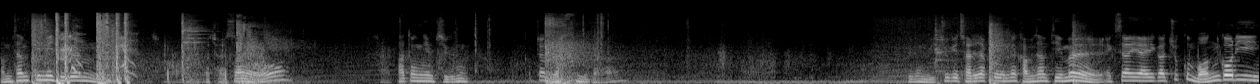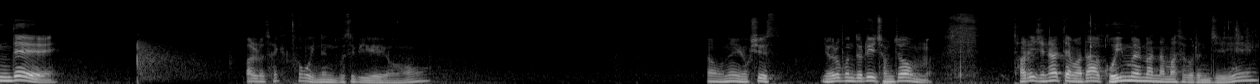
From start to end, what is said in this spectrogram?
감삼팀이 지금 자, 잘 쏴요. 자, 파동님 지금 깜짝 놀랐습니다. 지금 위쪽에 자리 잡고 있는 감삼팀을 XII가 조금 먼 거리인데 빨로 사격하고 있는 모습이에요. 자, 오늘 역시 여러분들이 점점 달이 지날 때마다 고인물만 남아서 그런지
